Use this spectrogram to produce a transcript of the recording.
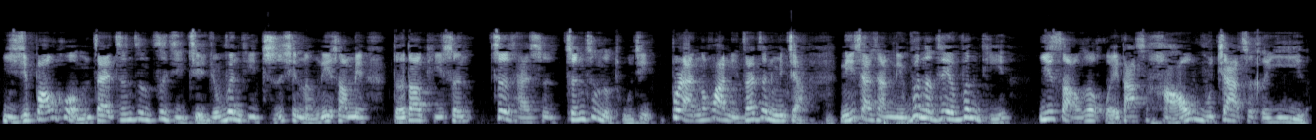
以及包括我们在真正自己解决问题执行能力上面得到提升，这才是真正的途径。不然的话，你在这里面讲，你想想，你问的这些问题，一嫂子回答是毫无价值和意义的。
